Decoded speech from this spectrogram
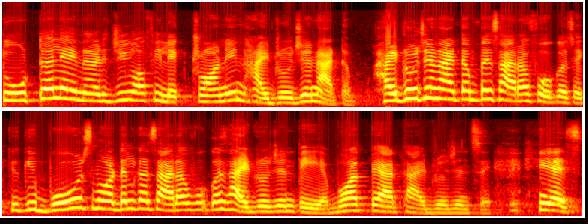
total energy of electron in hydrogen atom hydrogen atom पे सारा फोकस है, क्योंकि बोर्स मॉडल का सारा फोकस हाइड्रोजन पे ही है। बहुत प्यार था हाइड्रोजन से। Yes yes.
